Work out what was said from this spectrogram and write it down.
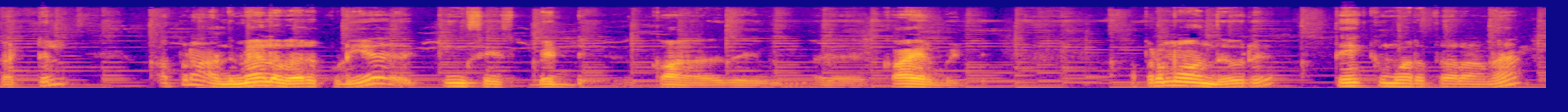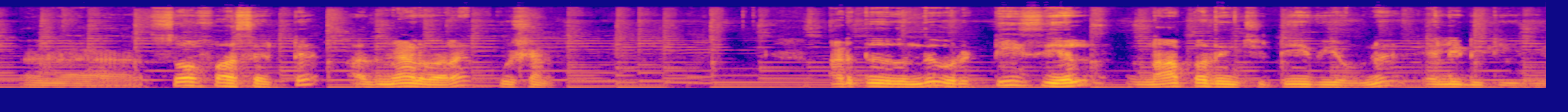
கட்டில் அப்புறம் அது மேலே வரக்கூடிய கிங் சைஸ் பெட் கா இது காயர் பெட் அப்புறமா வந்து ஒரு தேக்கு மரத்தாலான சோஃபா செட்டு அது மேலே வர குஷன் அடுத்தது வந்து ஒரு டிசிஎல் நாற்பது இன்ச்சு டிவி ஒன்று எல்இடி டிவி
